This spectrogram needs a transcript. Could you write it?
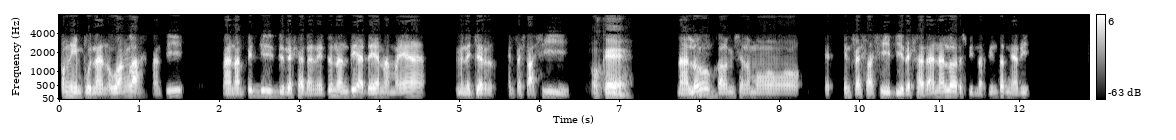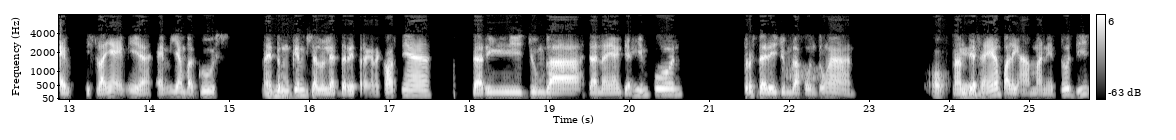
penghimpunan uang lah. Nanti, nah nanti di, di reksadana itu nanti ada yang namanya manajer investasi. Oke. Okay. Nah lo hmm. kalau misalnya mau investasi di reksadana lo harus pintar-pintar nyari M, istilahnya MI ya, MI yang bagus. Nah hmm. itu mungkin bisa lo lihat dari track recordnya, dari jumlah dana yang dia himpun, terus dari jumlah keuntungan. Okay. Nah, biasanya yang paling aman itu di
